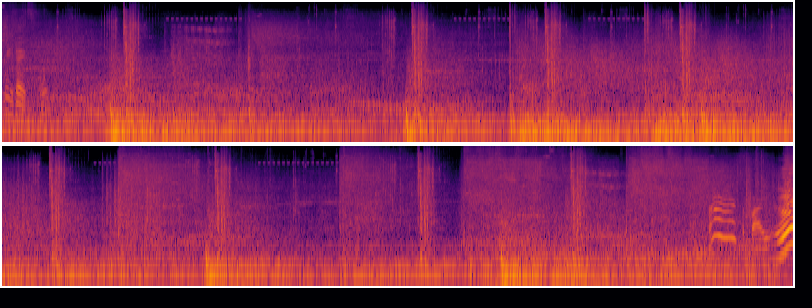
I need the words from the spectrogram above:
ไม่ได้ผลอ้าสบายเอ้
